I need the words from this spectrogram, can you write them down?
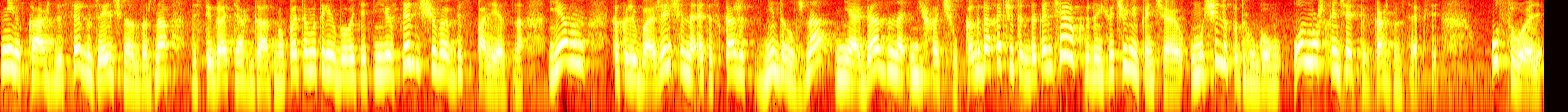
Не каждый секс женщина должна достигать оргазма, поэтому требовать от нее следующего бесполезно. Я вам, как и любая женщина, это скажет не должна, не обязана, не хочу. Когда хочу, тогда кончаю, когда не хочу, не кончаю. У мужчины по-другому. Он может кончать при каждом сексе. Усвоили.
